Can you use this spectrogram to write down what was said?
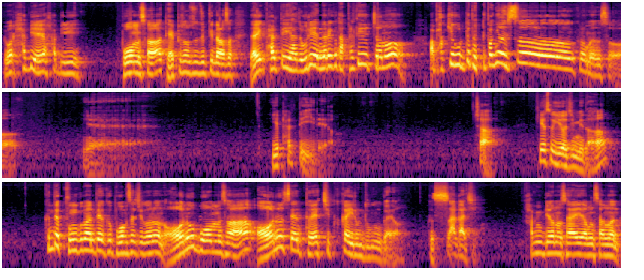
이건 합의예요, 합의. 보험사 대표 선수들끼리 나와서 야 이거 8대2 하자. 우리 옛날에 이거 다 8대2였잖아. 아 바뀌고 그럴 때 100대 빵이 있어. 그러면서 예. 이게 8대2래요. 자, 계속 이어집니다. 근데 궁금한데 그 보험사 직원은 어느 보험사, 어느 센터의 직급가 이름 누군가요? 그 싸가지. 한 변호사의 영상은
